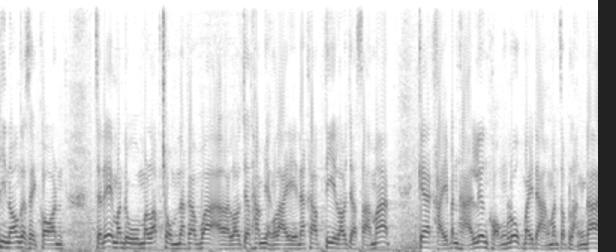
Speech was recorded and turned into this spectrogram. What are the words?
พี่น้องเกษตรกรจะได้มาดูมารับชมนะครับว่าเราจะทำอย่างไรนะครับ ที่เราจะสามารถแก้ไขปัญหาเรื่องของโรคใบด่างมันสำปะหลังได้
